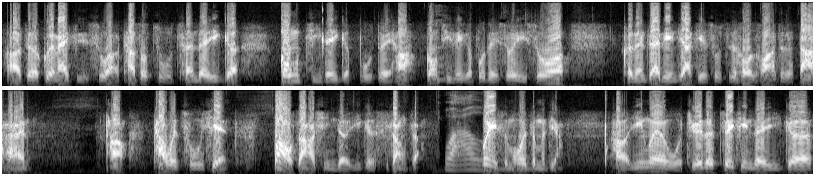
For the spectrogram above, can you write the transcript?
啊这个柜买指数啊，它所组成的一个攻击的一个部队哈，攻击的一个部队，所以说可能在连假结束之后的话，这个大盘好，它会出现爆炸性的一个上涨。哇哦！为什么会这么讲？好，因为我觉得最近的一个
